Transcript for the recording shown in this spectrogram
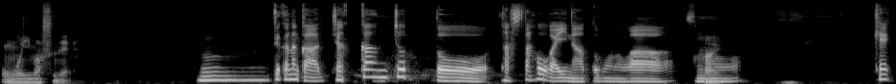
思いますね。うーん。てかなんか、若干ちょっと足した方がいいなと思うのは、その、結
